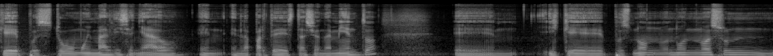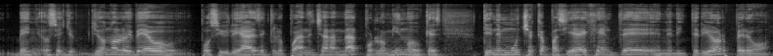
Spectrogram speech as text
que pues estuvo muy mal diseñado en, en la parte de estacionamiento. Eh, y que pues no, no, no es un... O sea, yo, yo, no le veo posibilidades de que lo puedan echar a andar por lo mismo, que es, tiene mucha capacidad de gente en el interior, pero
